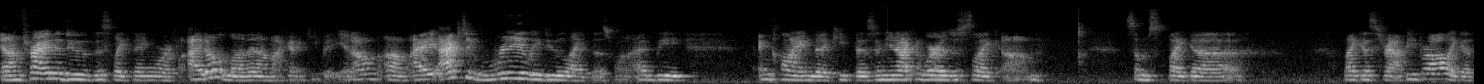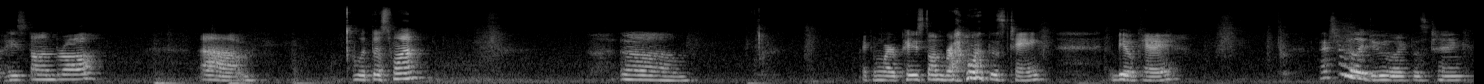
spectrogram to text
And I'm trying to do this like thing where if I don't love it, I'm not going to keep it, you know? Um, I actually really do like this one. I'd be inclined to keep this. And, you know, I could wear just like um, some, like a, like a strappy bra, like a paste-on bra um, with this one. Um, I can wear a paste-on bra with this tank. It'd be okay. I actually really do like this tank.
